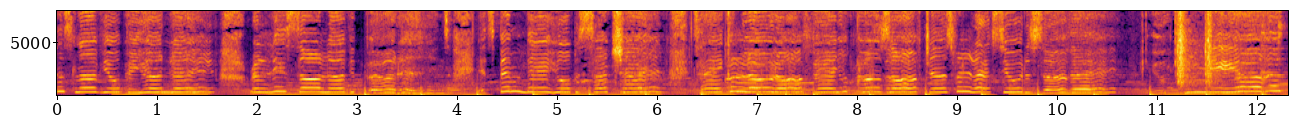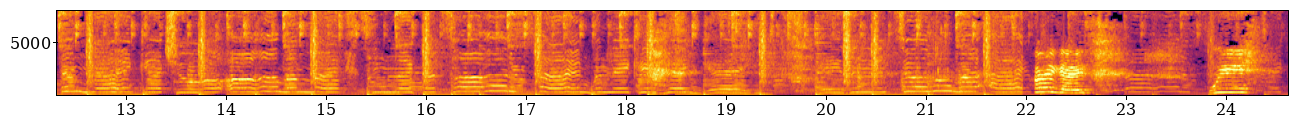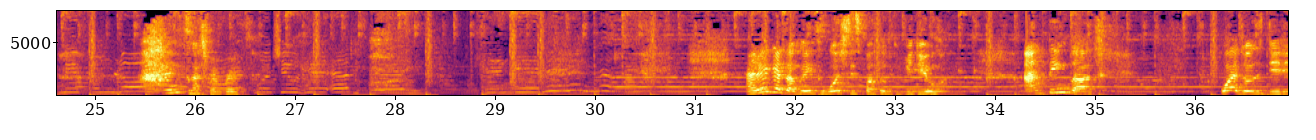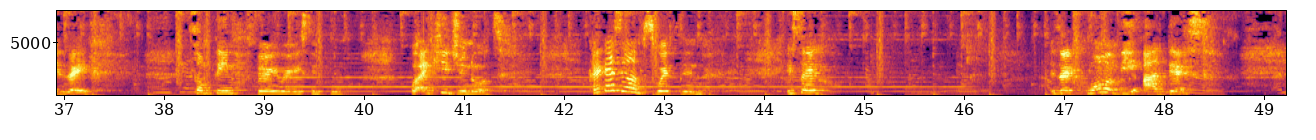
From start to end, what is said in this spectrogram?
this love You'll be your name Release all of your burdens. It's been me you'll be searching Take a load off i know you guys are going to watch this part of the video and think that what i just did is like something very very simple. But i kid you not can you guys see i'm sweating? It's like it's like one of the hardest.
